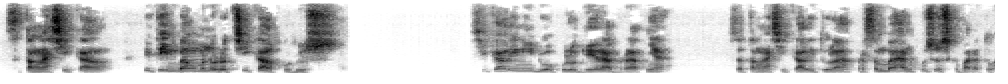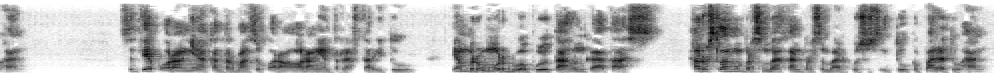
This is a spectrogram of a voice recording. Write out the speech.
Setengah sikal ditimbang menurut sikal kudus. Sikal ini 20 gera beratnya. Setengah sikal itulah persembahan khusus kepada Tuhan. Setiap orang yang akan termasuk orang-orang yang terdaftar itu, yang berumur 20 tahun ke atas, haruslah mempersembahkan persembahan khusus itu kepada Tuhan.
